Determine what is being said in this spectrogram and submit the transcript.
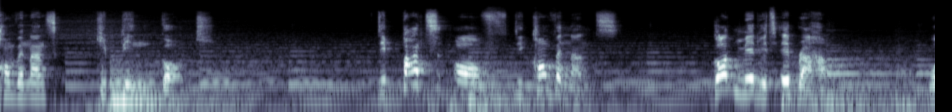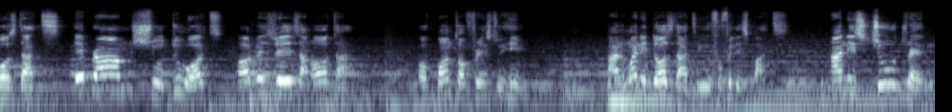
covenant keeping God. The part of the covenant God made with Abraham was that Abraham should do what? Always raise an altar of burnt offerings to him. And when he does that, he will fulfill his part. And his children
